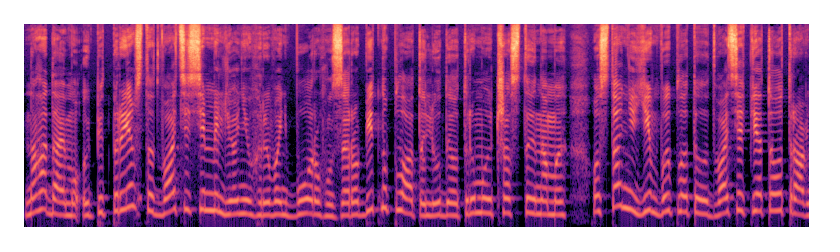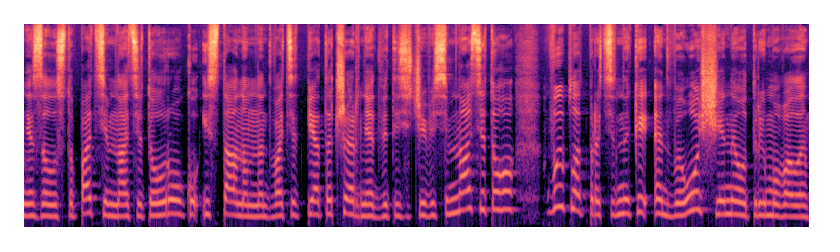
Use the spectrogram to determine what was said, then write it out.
Нагадаємо, у підприємства 27 мільйонів гривень боргу. Заробітну плату люди отримують частинами. Останню їм виплатили 25 травня за листопад 2017 року. І станом на 25 червня 2018-го виплат працівники НВО ще не отримували.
